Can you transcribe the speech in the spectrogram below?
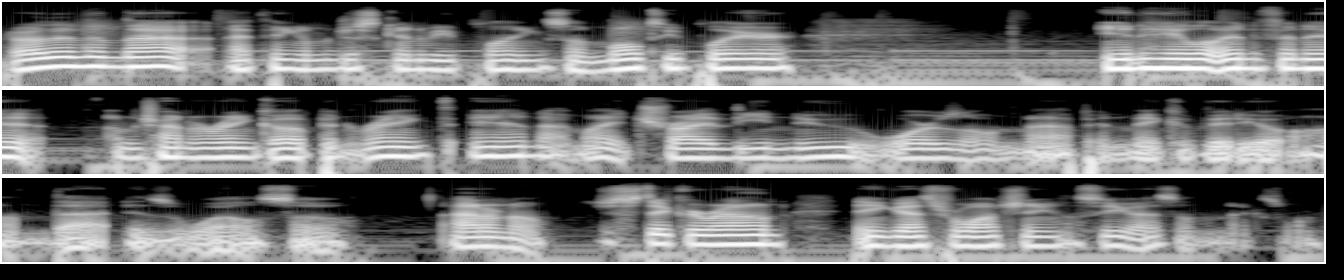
But other than that, I think I'm just going to be playing some multiplayer in Halo Infinite. I'm trying to rank up in ranked and I might try the new Warzone map and make a video on that as well. So I don't know. Just stick around. Thank you guys for watching. I'll see you guys on the next one.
